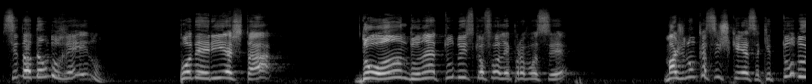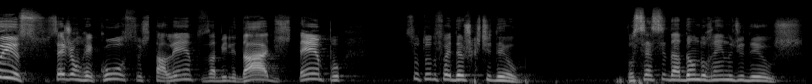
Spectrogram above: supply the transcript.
cidadão do reino. Poderia estar doando, né? Tudo isso que eu falei para você. Mas nunca se esqueça que tudo isso, sejam recursos, talentos, habilidades, tempo, isso tudo foi Deus que te deu. Você é cidadão do reino de Deus.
